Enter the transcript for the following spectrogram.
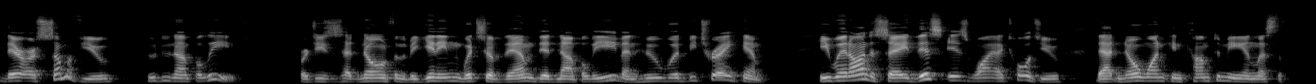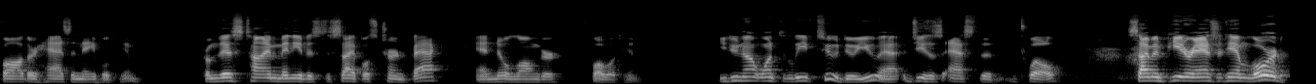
there are some of you who do not believe. For Jesus had known from the beginning which of them did not believe and who would betray him. He went on to say, This is why I told you that no one can come to me unless the Father has enabled him. From this time, many of his disciples turned back and no longer followed him. You do not want to leave too, do you? Jesus asked the, the twelve. Simon Peter answered him, Lord,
